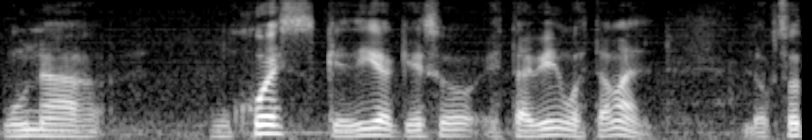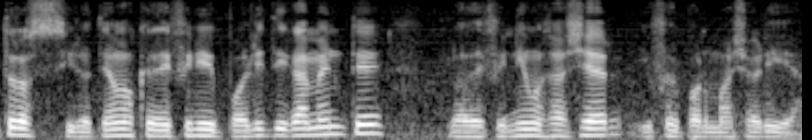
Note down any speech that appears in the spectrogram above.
un juez que diga que eso está bien o está mal. Nosotros, si lo tenemos que definir políticamente, lo definimos ayer y fue por mayoría.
